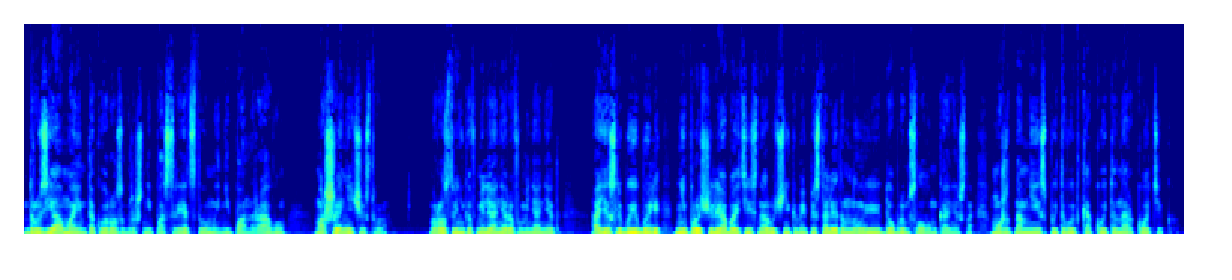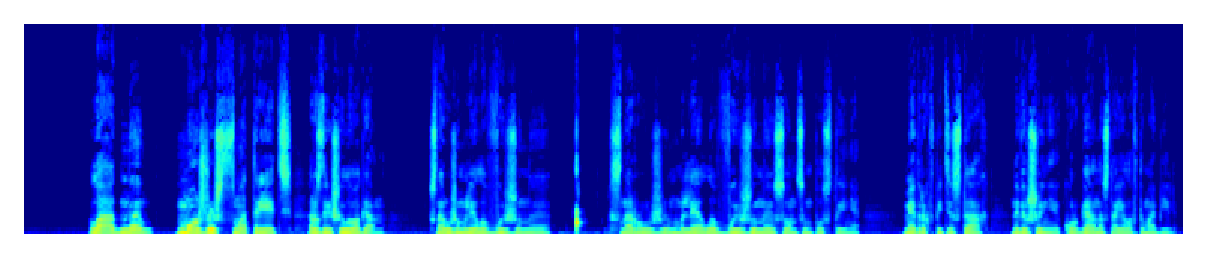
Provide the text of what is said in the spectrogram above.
Друзьям моим такой розыгрыш не посредством и не по нраву. Мошенничество. Родственников миллионеров у меня нет — а если бы и были, не проще ли обойтись наручниками, пистолетом, ну и добрым словом, конечно. Может, нам не испытывают какой-то наркотик? «Ладно, можешь смотреть», — разрешил Иоганн. Снаружи млела выжженная... Снаружи млела выжженная солнцем пустыня. Метрах в пятистах на вершине кургана стоял автомобиль.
